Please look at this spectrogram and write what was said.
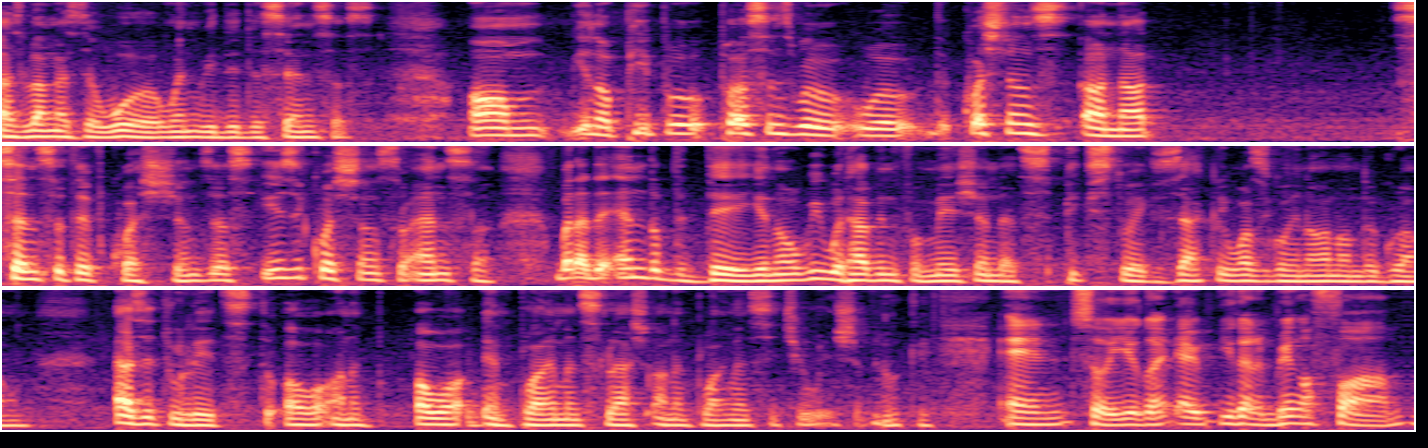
as long as they were when we did the census. Um, you know, people, persons will, will, the questions are not sensitive questions, just easy questions to answer. But at the end of the day, you know, we would have information that speaks to exactly what's going on on the ground as it relates to our our employment slash unemployment situation. Okay, and so you're going you're going to bring a farm,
